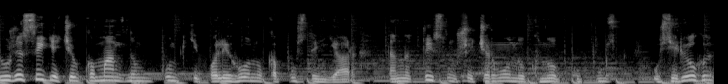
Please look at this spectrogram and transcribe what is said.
І уже сидячи в командному пункті полігону Капустин Яр та натиснувши червону кнопку пуск, у Сереги,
